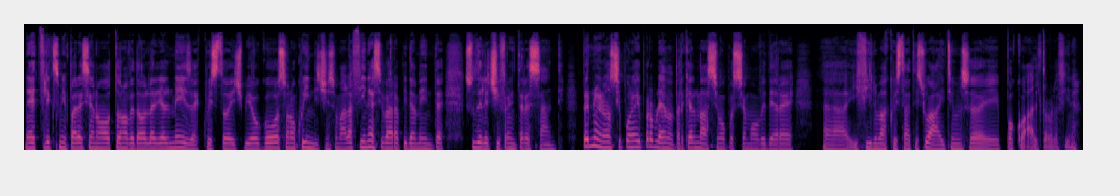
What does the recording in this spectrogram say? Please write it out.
Netflix mi pare siano 8-9 dollari al mese, questo HBO Go sono 15, insomma alla fine si va rapidamente su delle cifre interessanti. Per noi non si pone il problema perché al massimo possiamo vedere eh, i film acquistati su iTunes e poco altro alla fine.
